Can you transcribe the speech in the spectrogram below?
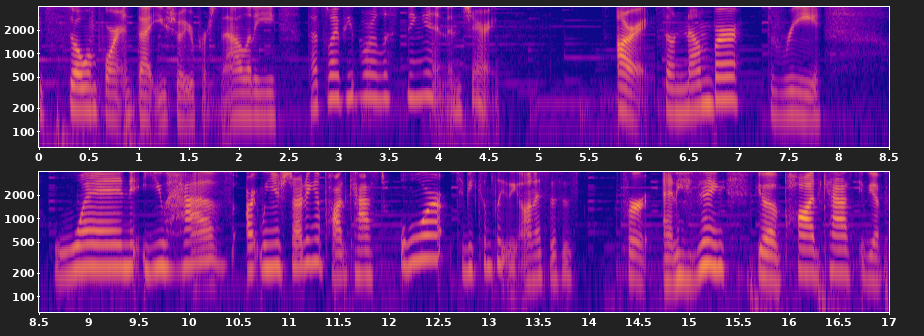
it's so important that you show your personality. That's why people are listening in and sharing. All right, so number three, when you have when you're starting a podcast or to be completely honest this is for anything. If you have a podcast if you have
